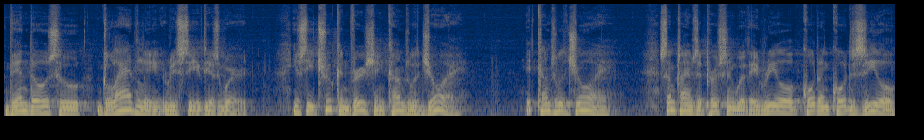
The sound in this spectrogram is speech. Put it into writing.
Then those who gladly received His Word. You see, true conversion comes with joy. It comes with joy. Sometimes a person with a real quote unquote zeal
